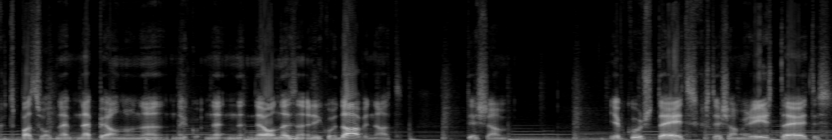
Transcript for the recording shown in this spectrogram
ka tu pats vēl ne, nepelni un uh, neko, ne, ne, ne, vēl nezini arī, ko dāvināt, tiešām jebkurš tētis, kas tiešām ir īsts tētis,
